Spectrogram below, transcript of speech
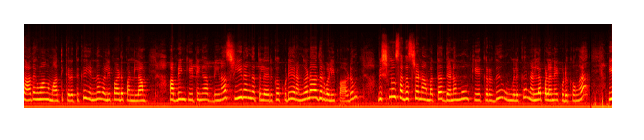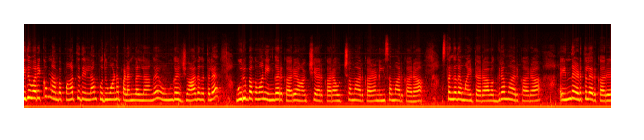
சாதகமாக மாற்றிக்கிறதுக்கு என்ன வழிபாடு பண்ணலாம் அப்படின்னு கேட்டிங்க அப்படின்னா ஸ்ரீரங்கத்தில் இருக்கக்கூடிய ரங்கநாதர் வழிபாடும் விஷ்ணு சகஸ்ரநாமத்தை தினமும் கேட்குறது உங்களுக்கு நல்ல பலனை கொடுக்குங்க. இது வரைக்கும் நம்ம பார்த்தது எல்லாம் பொதுவான பலன்கள் தாங்க. உங்கள் ஜாதகத்தில் குரு பகவான் எங்கே இருக்காரு? ஆட்சியாக இருக்காரா? உச்சமாக இருக்காரா? நீசமாக இருக்காரா? அஸ்தங்கதமாயிட்டாரா வக்ரமாக இருக்காரா? எந்த இடத்துல இருக்காரு?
